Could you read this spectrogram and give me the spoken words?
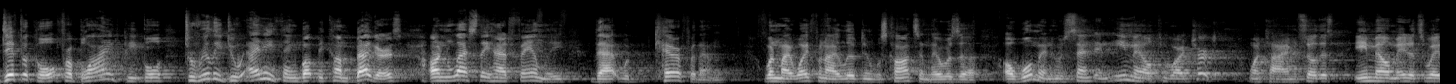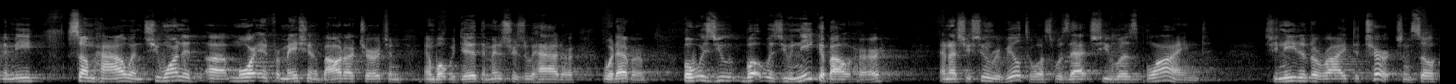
difficult for blind people to really do anything but become beggars unless they had family that would care for them. When my wife and I lived in Wisconsin, there was a, a woman who sent an email to our church one time. And so this email made its way to me somehow, and she wanted uh, more information about our church and, and what we did, the ministries we had, or whatever. But what was, you, what was unique about her and as she soon revealed to us, was that she was blind. She needed a ride to church. And so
